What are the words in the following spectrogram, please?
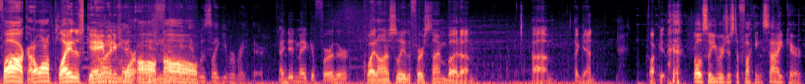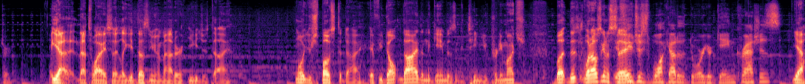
Fuck, I don't want to play this game Oh, you anymore. Oh, no. It was like you were right there. I did make it further, quite honestly, the first time, but, um, um, again, fuck it. Oh, so you were just a fucking side character. yeah, that's why I said, like, it doesn't even matter. You could just die. Well, you're supposed to die. If you don't die, then the game doesn't continue, pretty much. But this, what I was gonna say. If you just walk out of the door, your game crashes. yeah.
